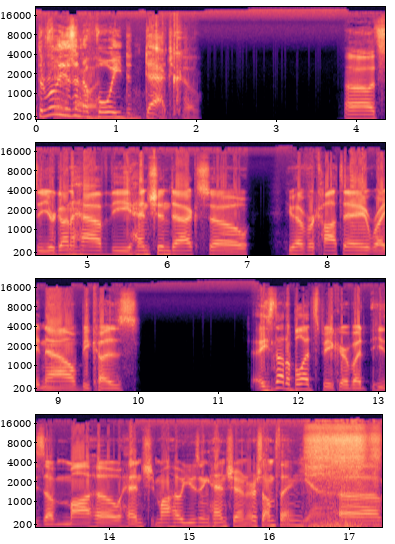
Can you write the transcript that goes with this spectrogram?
there really isn't a Serizawa, void deck. Ichiko. Uh, let's see. You're gonna have the Henshin deck, so you have Rakate right now because he's not a blood speaker, but he's a Maho Hensh Maho using Henshin or something. Yeah. Uh,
